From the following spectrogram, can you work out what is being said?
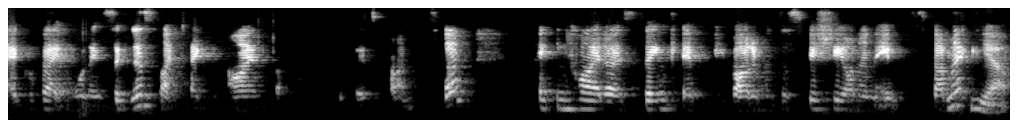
aggravate morning sickness, like taking iron supplements, the best prime minister, taking high dose zinc and B vitamins, especially on an empty stomach. Yeah.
